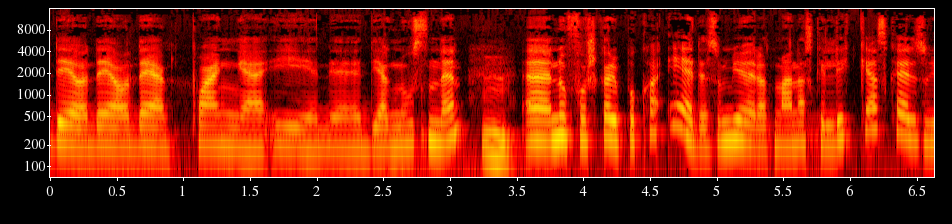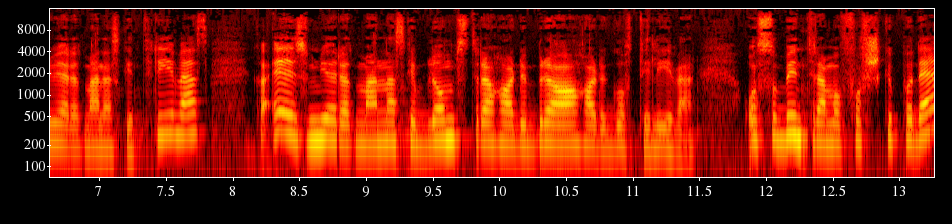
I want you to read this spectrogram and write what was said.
det og det og det poenget i eh, diagnosen din. Eh, nå forsker du på hva er det som gjør at mennesker lykkes, hva er det som gjør at mennesker trives, hva er det som gjør at mennesker blomstrer, har det bra, har det godt i livet. Og så begynte de å forske på det,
